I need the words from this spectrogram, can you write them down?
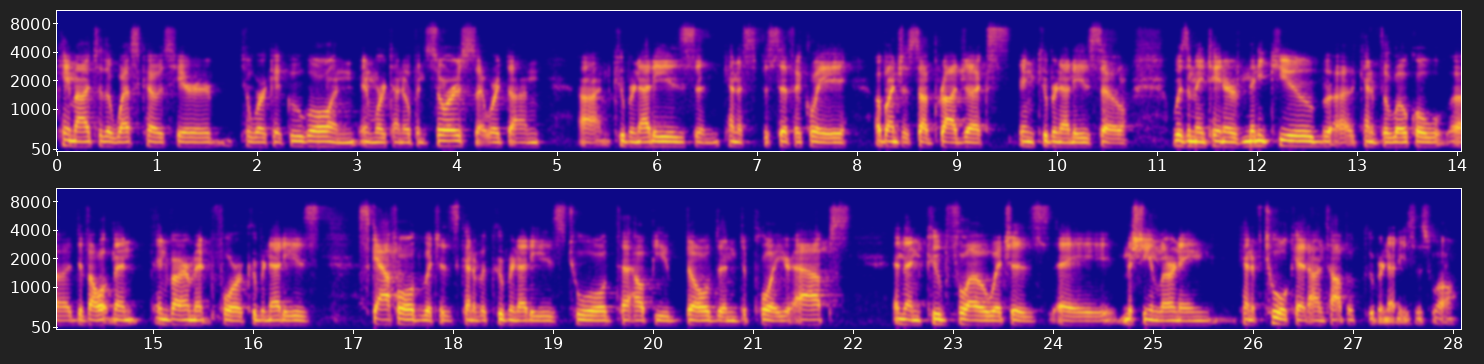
Came out to the West Coast here to work at Google and, and worked on open source. I worked on on Kubernetes and kind of specifically a bunch of sub projects in Kubernetes. So, was a maintainer of Minikube, uh, kind of the local uh, development environment for Kubernetes. Skaffold, which is kind of a Kubernetes tool to help you build and deploy your apps. And then Kubeflow, which is a machine learning kind of toolkit on top of Kubernetes as well.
